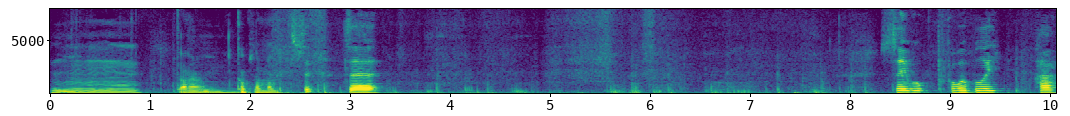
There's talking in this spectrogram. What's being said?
Hmm. Don't know. Hmm. A couple of months. The, the they will probably ha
